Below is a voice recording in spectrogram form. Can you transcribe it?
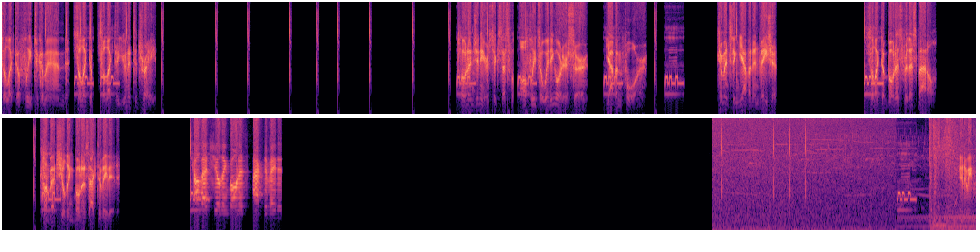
select a fleet to command. Select a, select a unit to trade. Clone engineer successful. All fleets awaiting orders, sir. Yavin 4. Commencing Yavin invasion. Select a bonus for this battle. Combat shielding bonus activated. Combat shielding bonus activated.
